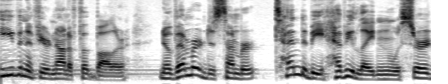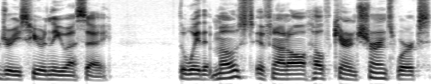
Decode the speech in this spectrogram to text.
Even if you're not a footballer, November and December tend to be heavy laden with surgeries here in the USA. The way that most, if not all, healthcare insurance works,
